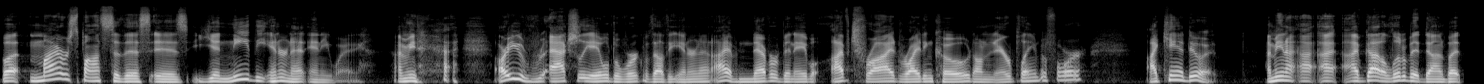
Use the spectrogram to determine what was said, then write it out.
But my response to this is you need the internet anyway. I mean, are you actually able to work without the internet? I have never been able, I've tried writing code on an airplane before. I can't do it. I mean, I, I, I've got a little bit done, but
